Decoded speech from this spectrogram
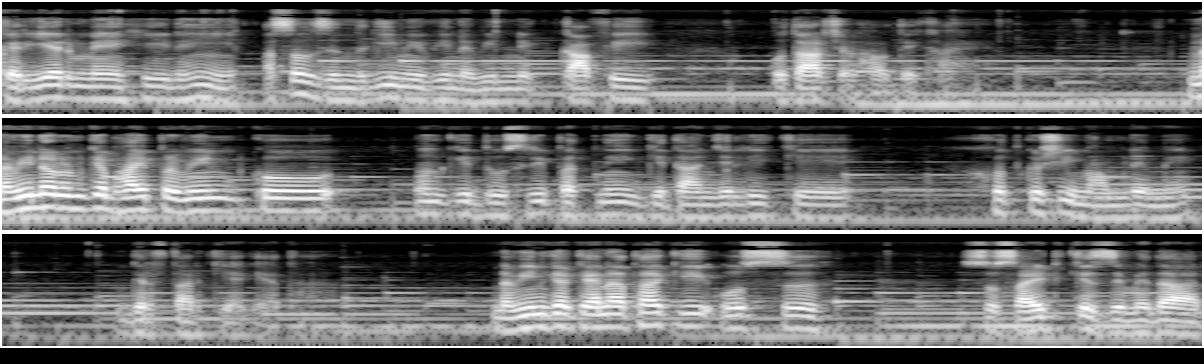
करियर में ही नहीं, असल ज़िंदगी में भी नवीन ने काफ़ी उतार चढ़ाव देखा है। नवीन और उनके भाई प्रवीण को उनकी दूसरी पत्नी गीतांजलि के खुदकुशी मामले में गिरफ़्तार किया गया था। नवीन का कहना था कि उस सुसाइड के जिम्मेदार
